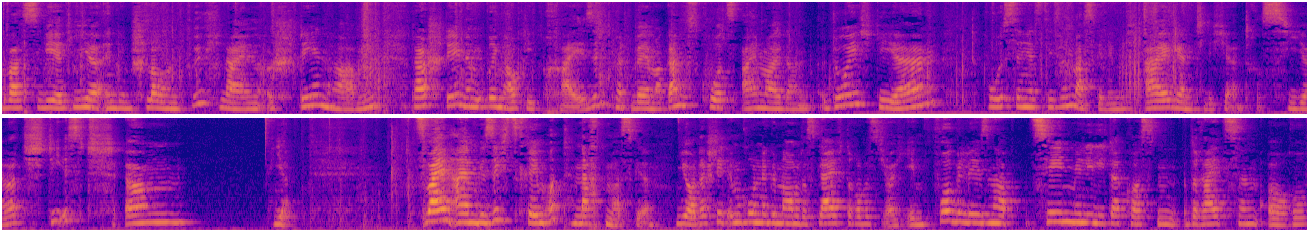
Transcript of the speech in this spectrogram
was wir hier in dem schlauen Büchlein stehen haben. Da stehen im Übrigen auch die Preise. Die könnten wir ja mal ganz kurz einmal dann durchgehen. Wo ist denn jetzt diese Maske, die mich eigentlich interessiert? Die ist ähm, hier. Zwei in einem Gesichtscreme und Nachtmaske. Ja, da steht im Grunde genommen das gleiche drauf, was ich euch eben vorgelesen habe. 10 Milliliter kosten 13,40 Euro.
